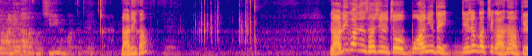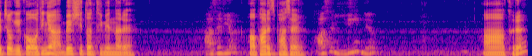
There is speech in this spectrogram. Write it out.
라리가가 더 지리는 것 같은데. 라리가? 예. 라리가는 사실 저 뭐 아니 근데 예전 같지가 않아. 걔 저기 그 어디냐 메시 있던 팀 옛날에 바셀이요? 어 바레스 바셀. 바셀 2등인데요? 아 그래?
